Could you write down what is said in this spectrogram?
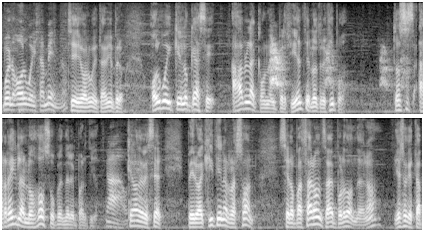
Bueno, Always también, ¿no? Sí, Olwey también, pero Olwey, ¿qué es lo que hace? Habla con el presidente del otro equipo. Entonces arregla los dos suspender el partido. Ah. Que no debe ser. Pero aquí tiene razón. Se lo pasaron, ¿sabe por dónde, no? Y eso que está,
